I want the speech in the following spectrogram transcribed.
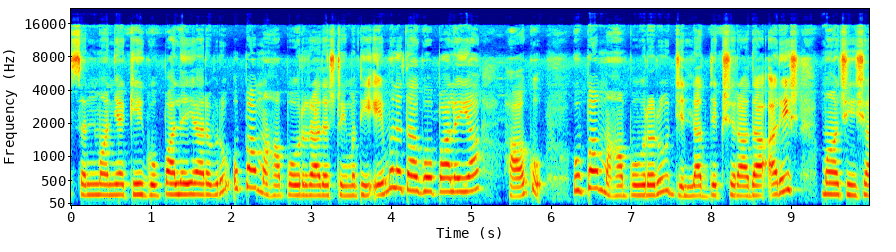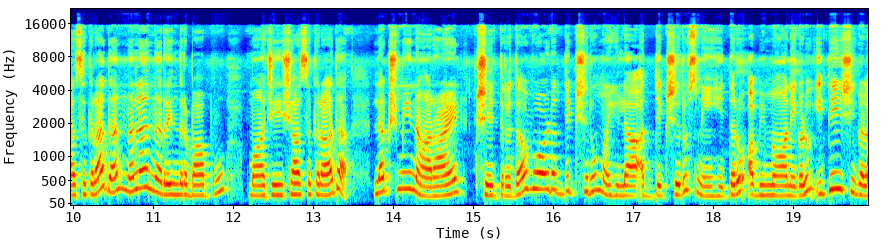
ಸನ್ಮಾನ್ಯ ಕೆ ಗೋಪಾಲಯ್ಯರವರು ಉಪ ಮಹಾಪೌರರಾದ ಶ್ರೀಮತಿ ಹೇಮಲತಾ ಗೋಪಾಲಯ್ಯ ಹಾಗೂ ಉಪ ಮಹಾಪೌರರು ಜಿಲ್ಲಾಧ್ಯಕ್ಷರಾದ ಹರೀಶ್, ಮಾಜಿ ಶಾಸಕರಾದ ನಲ ನರೇಂದ್ರ ಬಾಬು, ಮಾಜಿ ಶಾಸಕರಾದ ಲಕ್ಷ್ಮೀನಾರಾಯಣ್, ಕ್ಷೇತ್ರದ ವಾರ್ಡ್ ಅಧ್ಯಕ್ಷರು, ಮಹಿಳಾ ಅಧ್ಯಕ್ಷರು, ಸ್ನೇಹಿತರು, ಅಭಿಮಾನಿಗಳು ಹಿತೈಷಿಗಳ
